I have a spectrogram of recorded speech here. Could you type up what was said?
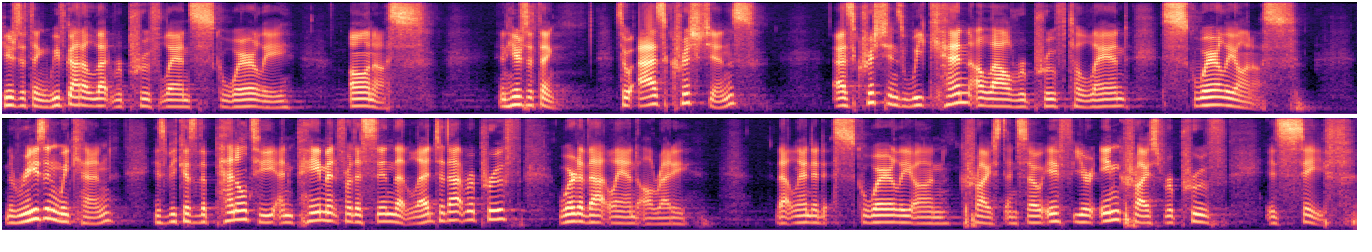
Here's the thing we've got to let reproof land squarely on us. And here's the thing so, as Christians, as Christians, we can allow reproof to land squarely on us. The reason we can is because the penalty and payment for the sin that led to that reproof, where did that land already? That landed squarely on Christ. And so, if you're in Christ, reproof is safe.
